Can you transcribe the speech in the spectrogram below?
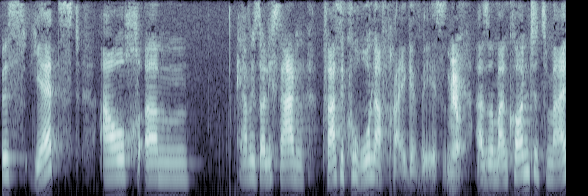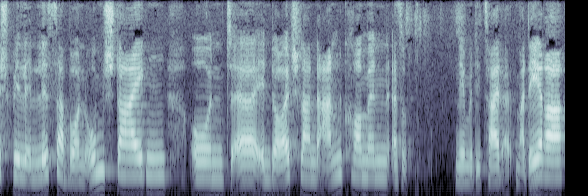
bis jetzt auch ähm, ja, wie soll ich sagen, quasi Corona-frei gewesen. Ja. Also man konnte zum Beispiel in Lissabon umsteigen und äh, in Deutschland ankommen, also nehme die Zeit Madeira.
